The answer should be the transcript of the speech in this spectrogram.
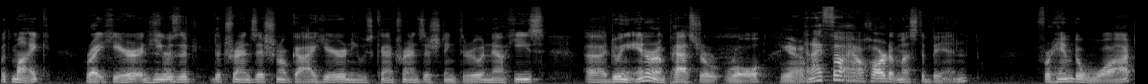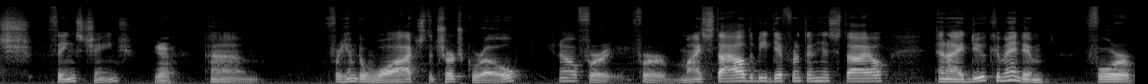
with Mike right here, and he was the the transitional guy here, and he was kind of transitioning through, and now he's uh, doing an interim pastor role. Yeah. And I thought how hard it must have been for him to watch things change, yeah. um, for him to watch the church grow. You know, for for my style to be different than his style, and I do commend him for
